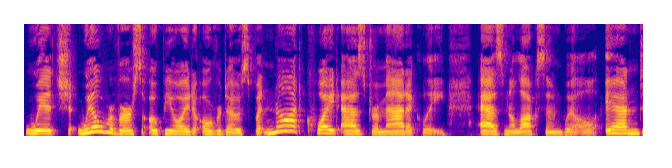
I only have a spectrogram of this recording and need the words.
which will reverse opioid overdose, but not quite as dramatically as naloxone will. And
